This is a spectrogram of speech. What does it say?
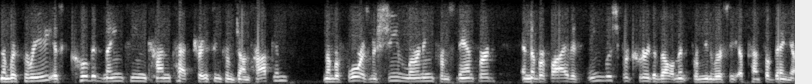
Number three is COVID 19 contact tracing from Johns Hopkins. Number four is machine learning from Stanford. And number five is English for Career Development from University of Pennsylvania.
